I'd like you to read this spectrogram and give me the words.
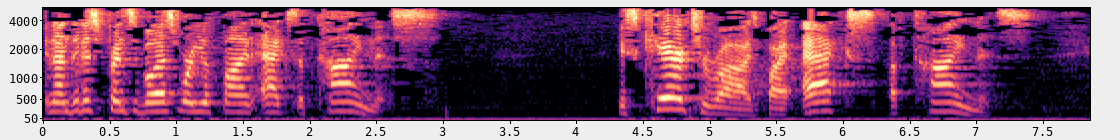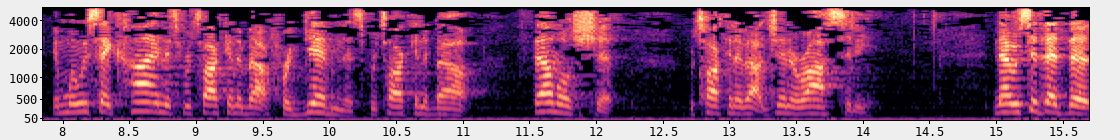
And under this principle, that's where you'll find acts of kindness. It's characterized by acts of kindness. And when we say kindness, we're talking about forgiveness. We're talking about fellowship. We're talking about generosity. Now, we said that the,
